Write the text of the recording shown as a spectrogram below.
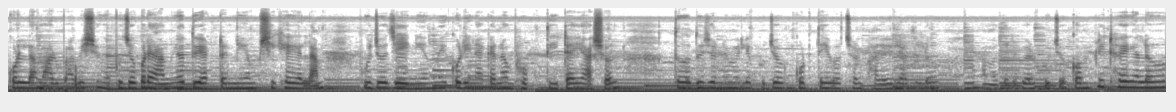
করলাম আর ভাবির সঙ্গে পুজো করে আমিও দু একটা নিয়ম শিখে গেলাম। পুজো যেই নিয়মেই করি না কেন ভক্তিটাই আসল। তো দুজনে মিলে পুজো করতে এবছর ভালোই লাগল। আমাদের এবার পুজো কমপ্লিট হয়ে গেল।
